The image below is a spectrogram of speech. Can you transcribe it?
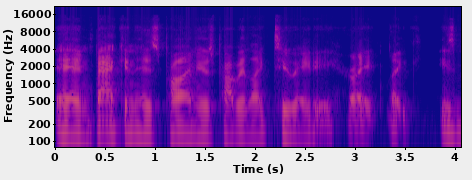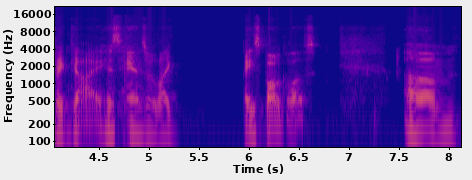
and back in his prime, he was probably like 280, right? Like he's a big guy. His hands are like baseball gloves. Um,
